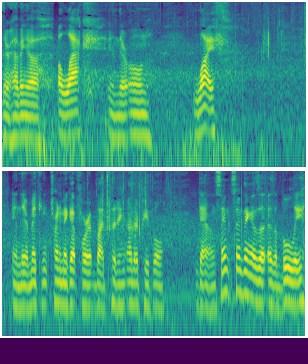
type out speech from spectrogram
They're having a, a lack in their own life and they're making trying to make up for it by putting other people down. Same same thing as a as a bully.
